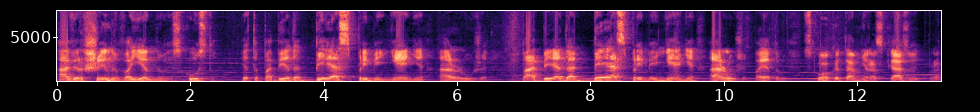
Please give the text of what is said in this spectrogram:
А вершина военного искусства – это победа без применения оружия – Победа без применения оружия. Поэтому сколько там не рассказывают про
